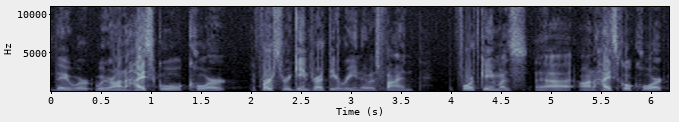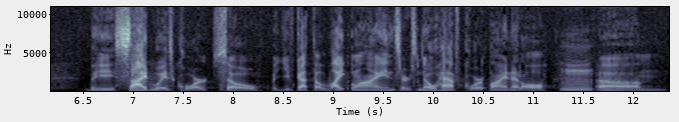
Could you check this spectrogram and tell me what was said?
they were we were on a high school court. The first three games were at the arena. It was fine. The fourth game was uh, on a high school court, the sideways court. So you've got the light lines. There's no half court line at all. Um,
